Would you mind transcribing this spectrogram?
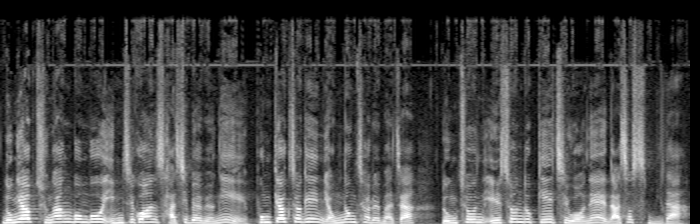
농협중앙본부 임직원 40여 명이 본격적인 영농철을 맞아 농촌 일손돕기 지원에 나섰습니다.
